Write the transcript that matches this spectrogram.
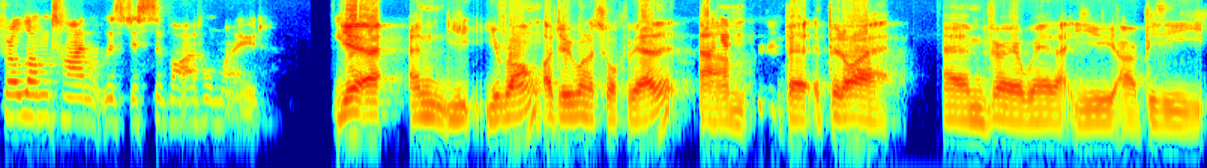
for a long time it was just survival mode. Yeah, and you, are wrong. I do want to talk about it, um, okay. but but I am very aware that you are a busy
